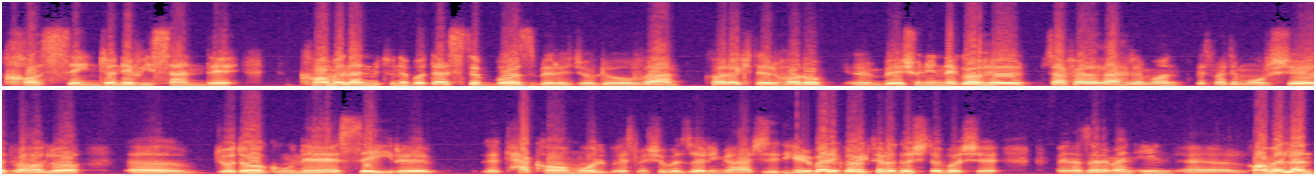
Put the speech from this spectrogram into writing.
خاصه اینجا نویسنده. کاملا می‌تونه با دست باز بره جلو و کاراکترها رو بهشون این نگاه سفر قهرمان قسمت مرشد و حالا جداگونه سیر تکامل اسمشو بذاریم یا هر چیز دیگری رو برای کاراکترها داشته باشه. به نظر من این کاملا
